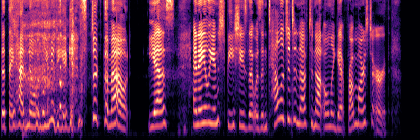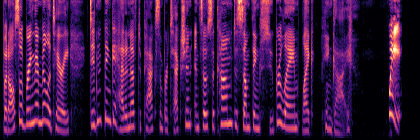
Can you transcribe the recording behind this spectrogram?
that they had no immunity against took them out. Yes, an alien species that was intelligent enough to not only get from Mars to Earth, but also bring their military, didn't think ahead enough to pack some protection and so succumbed to something super lame like pink eye. wait.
